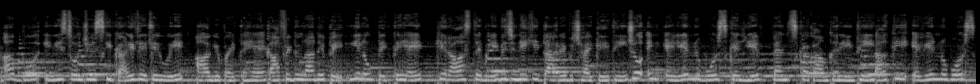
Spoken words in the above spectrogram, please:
अब वो इन्हीं सोल्जर्स की गाड़ी लेते हुए आगे बढ़ते हैं। काफ़ी दूर आने पे ये लोग देखते हैं कि रास्ते में बिजली की तारें बिछाई गई थी, जो इन एलियन रोबोट्स के लिए फेंस का काम कर रही थी, ताकि एलियन रोबोट्स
